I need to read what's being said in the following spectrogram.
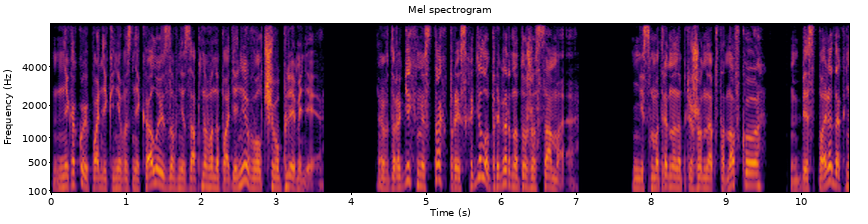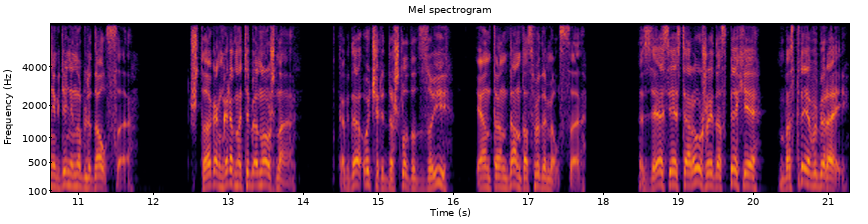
Никакой паники не возникало из-за внезапного нападения волчьего племени. В других местах происходило примерно то же самое. Несмотря на напряженную обстановку, беспорядок нигде не наблюдался. «Что конкретно тебе нужно?» Когда очередь дошла до Цзуи, интендант осведомился. «Здесь есть оружие и доспехи, быстрее выбирай!»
